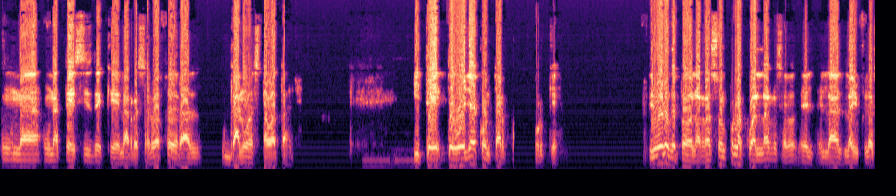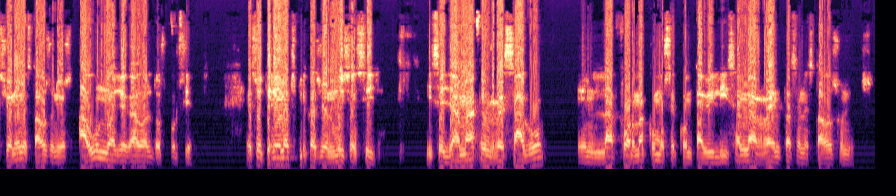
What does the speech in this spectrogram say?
una, una tesis de que la Reserva Federal ganó esta batalla. Y te, voy a contar por qué. Primero que todo, la razón por la cual la, la, inflación en Estados Unidos aún no ha llegado al 2%. Eso tiene una explicación muy sencilla y se llama el rezago en la forma como se contabilizan las rentas en Estados Unidos.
